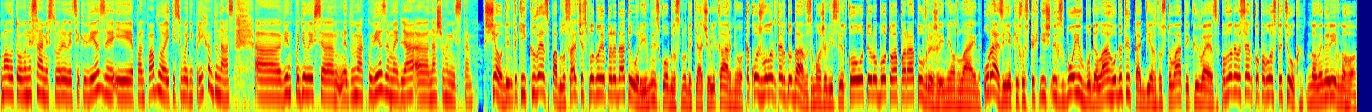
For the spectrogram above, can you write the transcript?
мало того, вони самі створили ці кювези. І пан Пабло, який сьогодні приїхав до нас, е, він поділився двома кювезами для е, нашого міста. Ще один такий кювез Пабло Санчес планує передати у Рівненську обласну дитячу лікарню. Також волонтер додав, зможе відслідковувати роботу апарату в режимі онлайн. У разі якихось технічних збоїв буде лагодити та діагностувати кювез. Павло Невесенко, Павло Стецюк. Новини Рівного.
